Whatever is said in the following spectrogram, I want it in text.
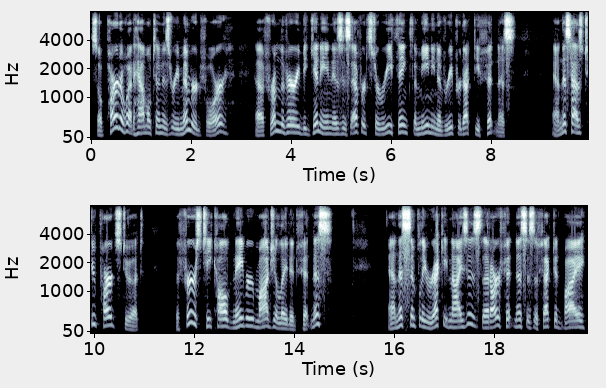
So part of what Hamilton is remembered for uh, from the very beginning is his efforts to rethink the meaning of reproductive fitness. And this has two parts to it. The first he called neighbor modulated fitness. And this simply recognizes that our fitness is affected by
